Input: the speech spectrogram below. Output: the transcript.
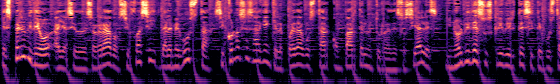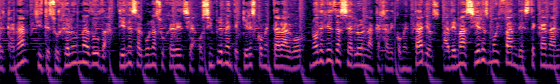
Espero el video haya sido de su agrado, si fue así, dale me gusta, si conoces a alguien que le pueda gustar, compártelo en tus redes sociales y no olvides suscribirte si te gusta el canal. Si te surgió alguna duda, tienes alguna sugerencia o simplemente quieres comentar algo, no dejes de hacerlo en la caja de comentarios. Además, si eres muy fan de este canal,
